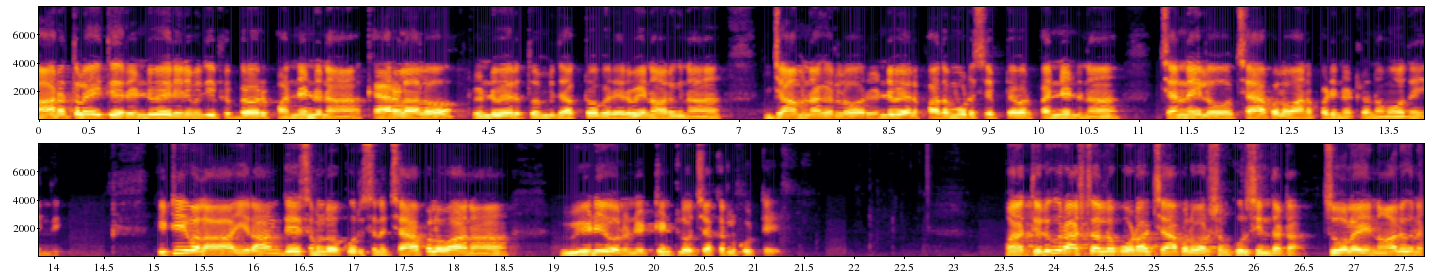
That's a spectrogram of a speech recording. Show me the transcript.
భారత్లో అయితే రెండు వేల ఎనిమిది ఫిబ్రవరి పన్నెండున కేరళలో రెండు వేల తొమ్మిది అక్టోబర్ ఇరవై నాలుగున జామ్నగర్లో రెండు వేల పదమూడు సెప్టెంబర్ పన్నెండున చెన్నైలో చేపల వాన పడినట్లు నమోదైంది. ఇటీవల ఇరాన్ దేశంలో కురిసిన చేపల వాన వీడియోలు నెట్టింట్లో చక్కర్లు కొట్టాయి. మన తెలుగు రాష్ట్రాల్లో కూడా చేపల వర్షం కురిసిందట. జూలై నాలుగున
